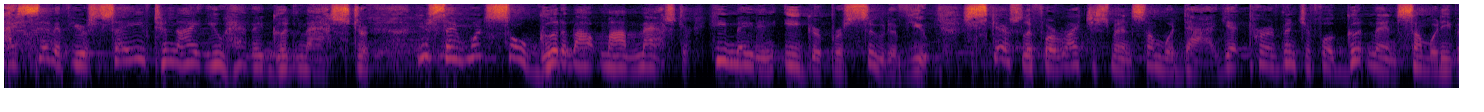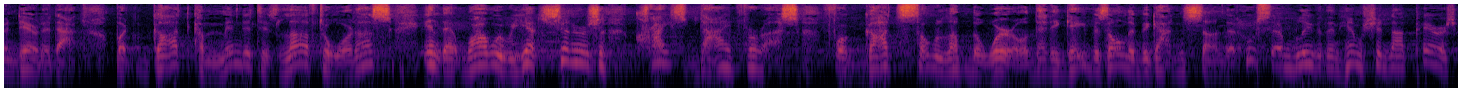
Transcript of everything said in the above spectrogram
I said, if you're saved tonight, you have a good master. You say, what's so good about my master? He made an eager pursuit of you. Scarcely for a righteous man some would die, yet peradventure for a good man some would even dare to die. But God commended his love toward us in that while we were yet sinners, Christ died for us. For God so loved the world that he gave his only begotten Son, that whosoever believeth in him should not perish,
